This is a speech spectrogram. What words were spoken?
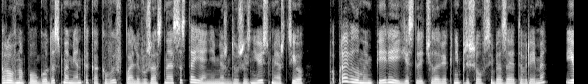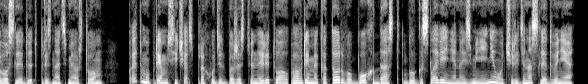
ровно полгода с момента, как вы впали в ужасное состояние между жизнью и смертью. По правилам Империи, если человек не пришел в себя за это время, его следует признать мертвым — Поэтому прямо сейчас проходит божественный ритуал, во время которого Бог даст благословение на изменение очереди наследования.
